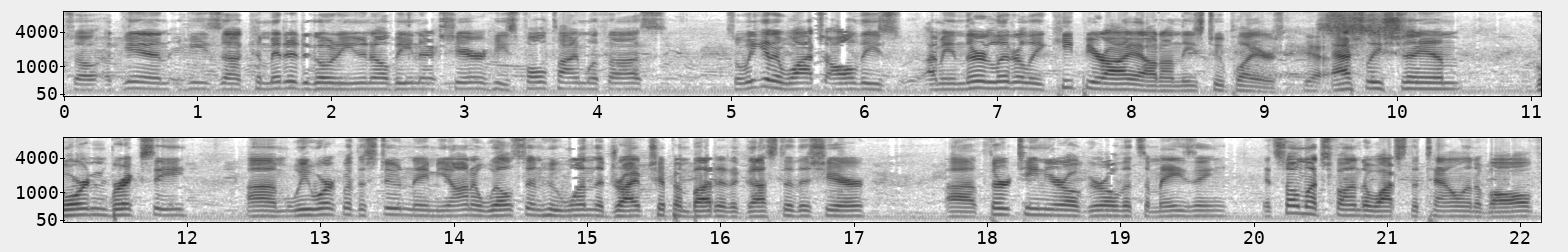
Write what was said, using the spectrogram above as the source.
So again, he's uh, committed to go to UNLV next year. He's full time with us. So we get to watch all these. I mean, they're literally keep your eye out on these two players. Yes. Ashley Shim, Gordon Brixey. Um, we work with a student named Yana Wilson who won the drive chip and putt at Augusta this year. 13 year old girl that's amazing. It's so much fun to watch the talent evolve.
